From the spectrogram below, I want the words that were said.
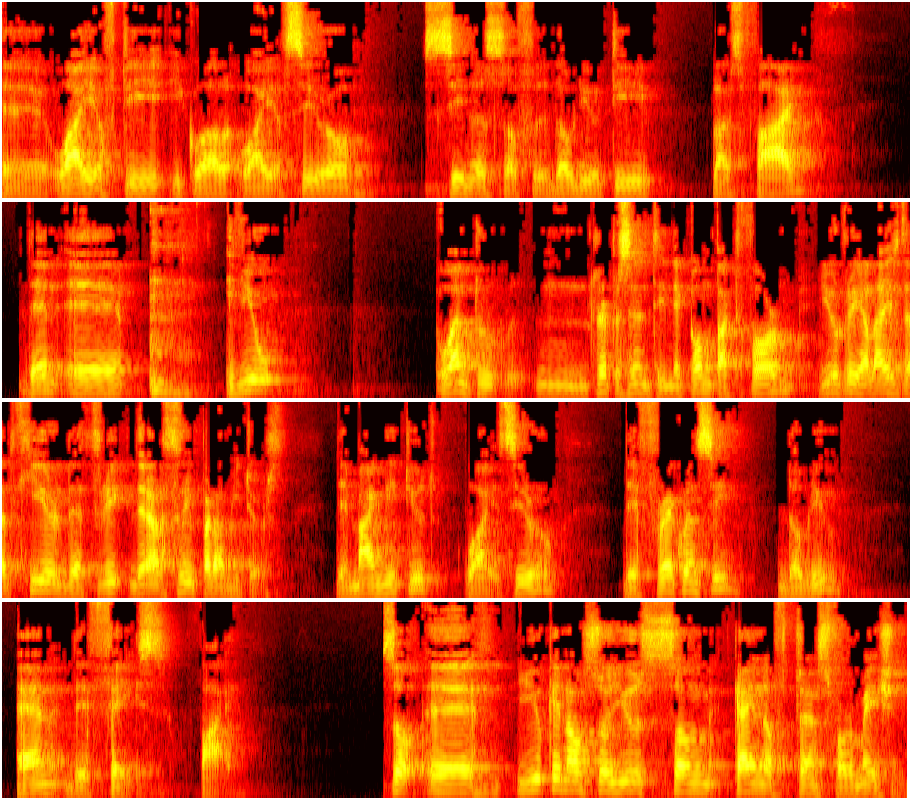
uh, y of t equal y of 0, sinus of wt plus phi, then uh, if you want to mm, represent in a compact form, you realize that here the three, there are three parameters. The magnitude, y0, the frequency, w, and the phase, phi. So uh, you can also use some kind of transformation.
